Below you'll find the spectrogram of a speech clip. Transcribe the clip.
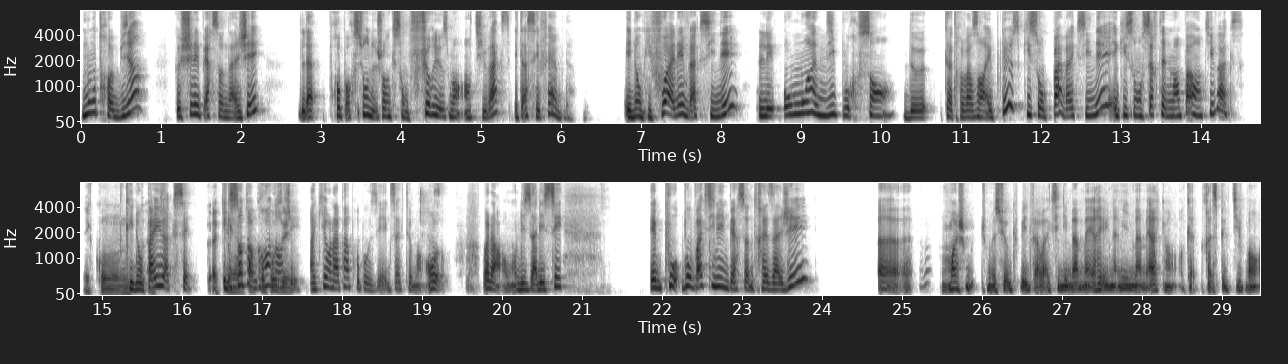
montre bien que chez les personnes âgées, la proportion de gens qui sont furieusement anti-vax est assez faible. Et donc, il faut aller vacciner les au moins 10% de 80 ans et plus qui ne sont pas vaccinés et qui sont certainement pas anti-vax. Et qui n'ont pas eu accès. et qui sont en grand danger. À qui on n'a pas proposé, exactement. voilà, on les a laissés. Et pour, pour vacciner une personne très âgée, euh, moi, je, me suis occupée de faire vacciner ma mère et une amie de ma mère, qui ont respectivement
